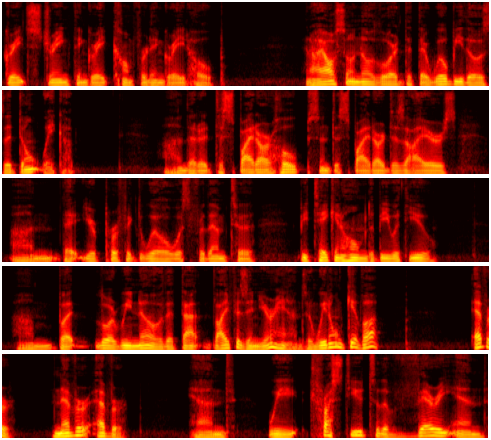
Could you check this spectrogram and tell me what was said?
great strength and great comfort and great hope. And I also know, Lord, that there will be those that don't wake up, uh, that are, despite our hopes and despite our desires, um, that your perfect will was for them to be taken home to be with you. Um, but Lord, we know that that life is in your hands, and we don't give up, ever, never, ever. And we trust you to the very end.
